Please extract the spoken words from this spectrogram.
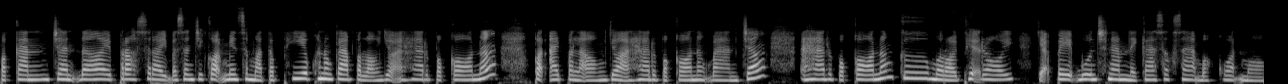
ប្រកាន់ gender ឲ្យប្រុសស្រីបើសិនជាគាត់មានសមត្ថភាពក្នុងការប្រឡងយកអាហារូបករណ៍ហ្នឹងគាត់អាចប្រឡងយកអាហារូបករណ៍ហ្នឹងនឹងបានអញ្ចឹងអាហារូបករណ៍ហ្នឹងគឺ100%រយៈពេល4ឆ្នាំនៃការសិក្សារបស់គាត់ហ្មង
